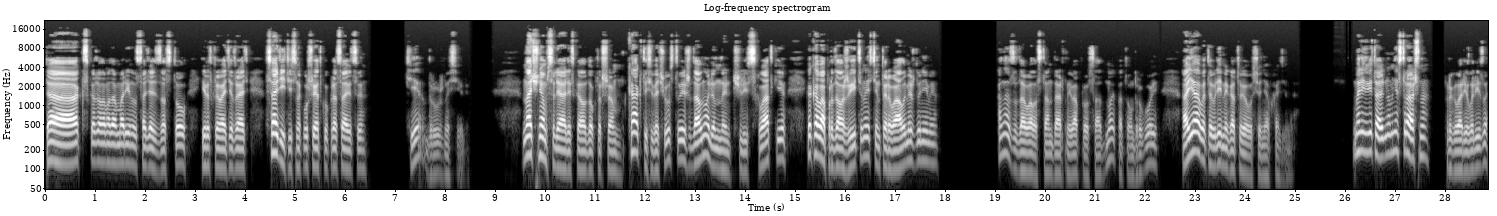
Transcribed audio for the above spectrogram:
«Так», — сказала мадам Марина, садясь за стол и раскрывая тетрадь, — «садитесь на кушетку, красавицы». Те дружно сели. «Начнем с Ляли», — сказал докторша. «Как ты себя чувствуешь? Давно ли начались схватки? Какова продолжительность, интервалы между ними?» Она задавала стандартные вопросы одной, потом другой, а я в это время готовил все необходимое. «Марина Витальевна, мне страшно», — проговорила Лиза.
